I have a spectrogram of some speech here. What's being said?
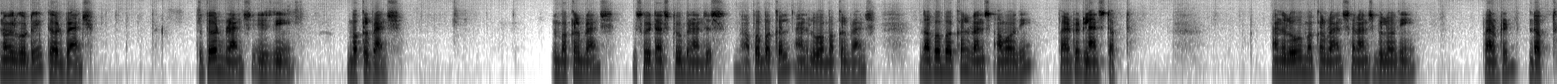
Now we'll go to the third branch. The third branch is the buccal branch. The buccal branch, so it has two branches, upper buccal and lower buccal branch. The upper buccal runs above the parotid glands duct and the lower buccal branch runs below the parotid duct.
